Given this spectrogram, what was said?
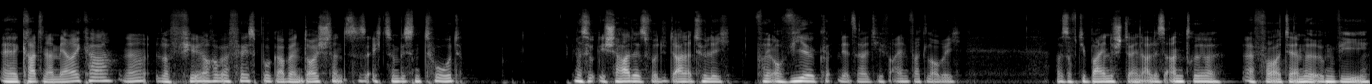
Äh, Gerade in Amerika ne, läuft viel noch über Facebook, aber in Deutschland ist das echt so ein bisschen tot. Was wirklich schade ist, weil du da natürlich, vor allem auch wir könnten jetzt relativ einfach, glaube ich, was auf die Beine stellen. Alles andere erfordert ja immer irgendwie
